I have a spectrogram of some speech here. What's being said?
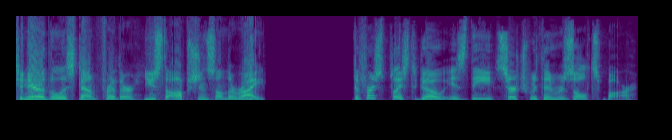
To narrow the list down further, use the options on the right. The first place to go is the Search Within Results bar.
